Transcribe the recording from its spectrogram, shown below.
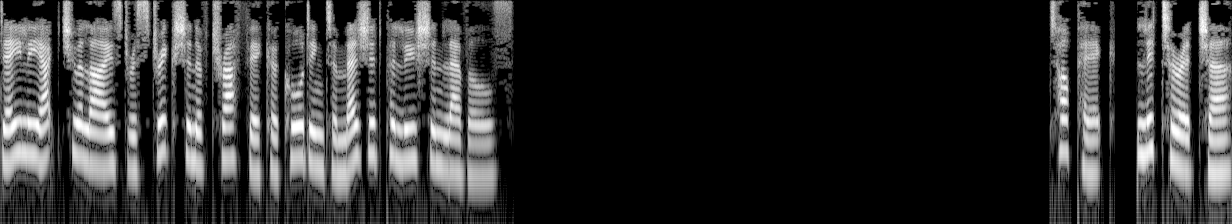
Daily actualized restriction of traffic according to measured pollution levels. Topic Literature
